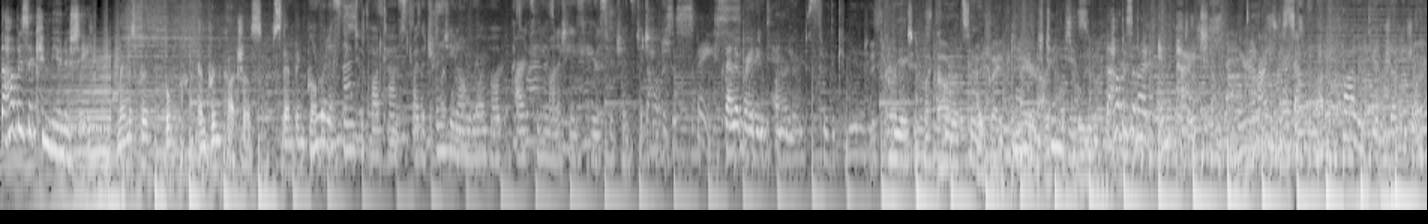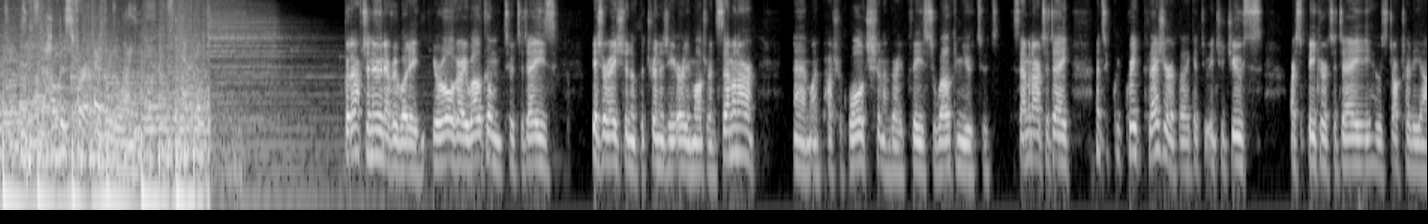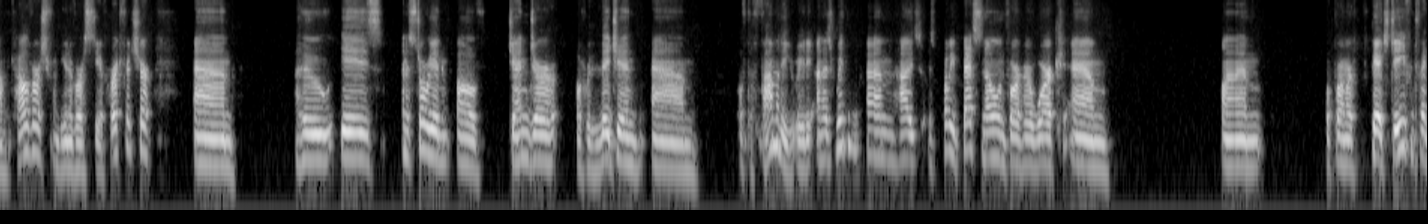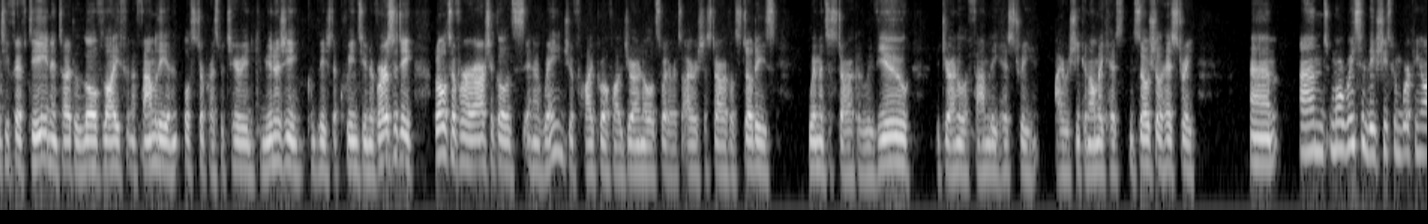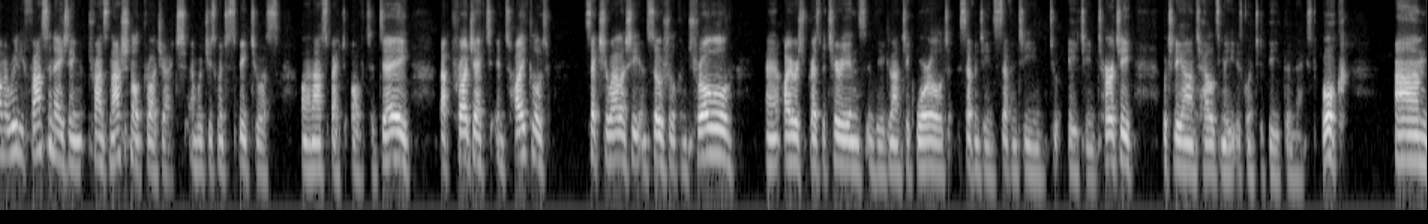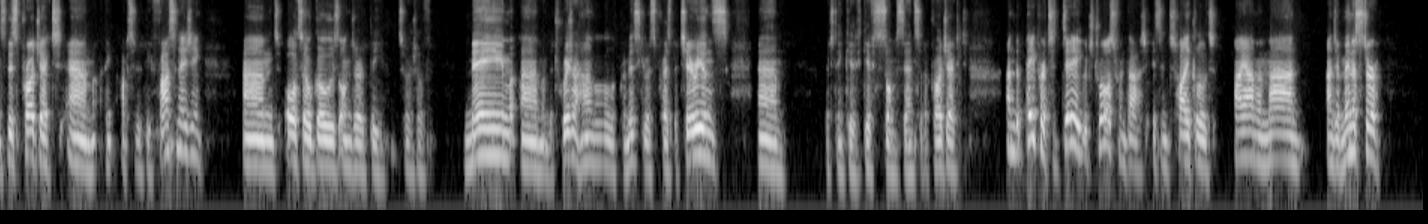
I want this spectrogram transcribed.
The Hub is a community. Manuscript, book, and print cultures, stamping You are listening to a podcast by the Trinity Long Room Hub Arts and Humanities Research Institute. The Hub is a space. Celebrating 10 years. through the community. created by Coral Silver. Language changes. The Hub is about impact. The Hub is for everyone. Good afternoon, everybody. You're all very welcome to today's iteration of the Trinity Early Modern Seminar. Um, I'm Patrick Walsh, and I'm very pleased to welcome you to the seminar today. And it's a great pleasure that I get to introduce our speaker today, who's Dr. Leanne Calvert from the University of Hertfordshire, um, who is an historian of gender, of religion, um, of the family, really, and has written, um, has, is probably best known for her work um, um, from her PhD from 2015 entitled Love, Life and a Family in Ulster Presbyterian Community, completed at Queen's University, but also for her articles in a range of high profile journals, whether it's Irish Historical Studies, Women's Historical Review, the Journal of Family History, Irish Economic His and Social History. Um, and more recently, she's been working on a really fascinating transnational project, and which she's going to speak to us on an aspect of today. That project entitled Sexuality and Social Control, uh, Irish Presbyterians in the Atlantic World, 1717 to 1830, which Leanne tells me is going to be the next book. And this project, um, I think, absolutely fascinating, and also goes under the sort of name um, and the Twitter handle of Promiscuous Presbyterians, um, which I think gives, gives some sense of the project. And the paper today, which draws from that, is entitled I Am a Man and a Minister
